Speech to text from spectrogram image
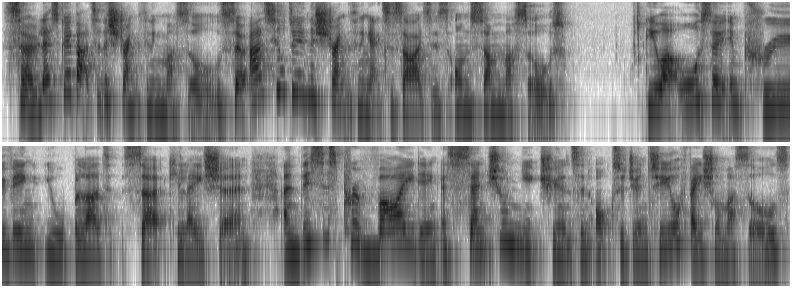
So let's go back to the strengthening muscles. So, as you're doing the strengthening exercises on some muscles, you are also improving your blood circulation. And this is providing essential nutrients and oxygen to your facial muscles.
